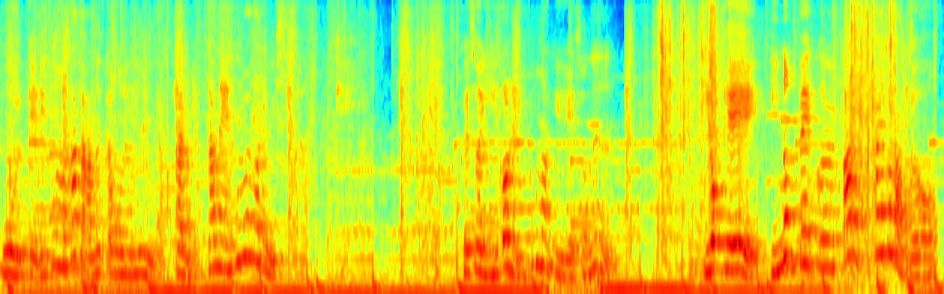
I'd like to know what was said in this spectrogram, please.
뭐 이렇게 리폼을 하지 않을 경우는 약간 약간의 흐물거림이 있어요. 그래서 이걸 리폼하기 위해서는 이렇게 이너백을 따로 팔더라고요.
